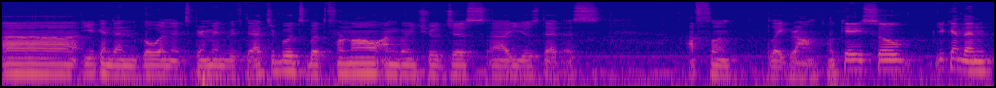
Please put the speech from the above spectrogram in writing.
uh, you can then go and experiment with the attributes but for now I'm going to just uh, use that as a fun playground okay? So you can then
